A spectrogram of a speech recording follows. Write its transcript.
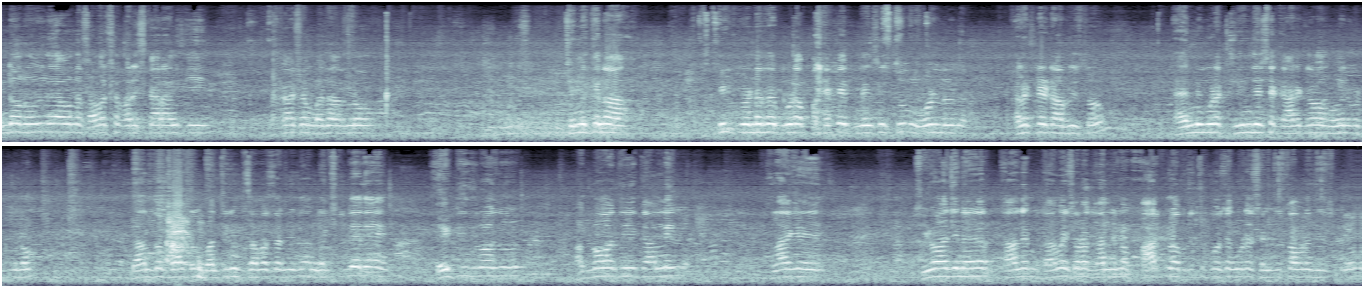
ఎన్నో రోజులుగా ఉన్న సమస్య పరిష్కారానికి ప్రకాశం బజార్లో చిన్న చిన్న స్ట్రీట్ వెండర్లకు కూడా పక్కకే ప్లేస్ ఇస్తూ ఓల్డ్ కలెక్టరేట్ ఆఫీస్లో అవన్నీ కూడా క్లీన్ చేసే కార్యక్రమం మొదలు పెట్టుకున్నాం. దాంతోపాటు మంచినీటి సమస్య మీద నెక్స్ట్ డేనే ఎయిటీన్త్ రోజు పద్మావతి కాలనీ అలాగే శివాజీ నగర్ కాలనీ కామేశ్వర కాలనీలో పార్కుల అభివృద్ధి కోసం కూడా శంకుస్థాపన చేసుకున్నాం.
